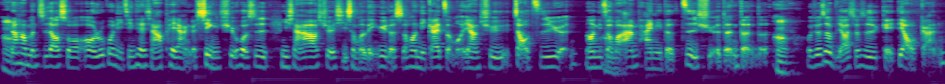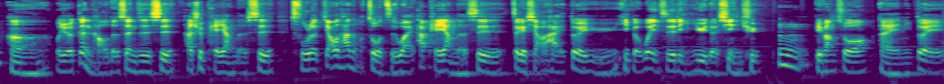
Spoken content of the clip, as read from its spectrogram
让他们知道说哦，如果你今天想要培养一个兴趣，或者是你想要学习什么领域的时候，你该怎么样去找资源，然后你怎么安排你的自学等等的。嗯，我觉得这比较就是给钓竿。嗯，我觉得更好的甚至是他去培养的是，除了教他怎么做之外，他培养的是这个小孩对于一个未知领域的兴趣。嗯，比方说，哎，你对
